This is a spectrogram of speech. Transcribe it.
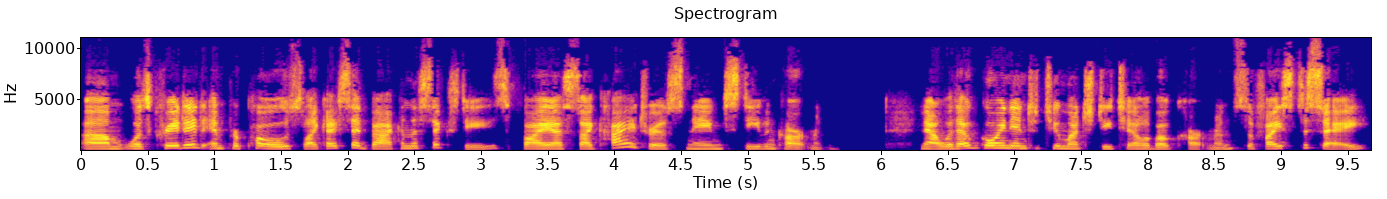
um, was created and proposed, like I said, back in the 60s by a psychiatrist named Stephen Karpman. Now, without going into too much detail about Karpman, suffice to say,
